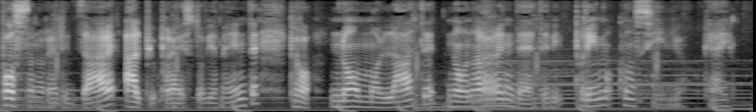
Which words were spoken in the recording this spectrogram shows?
possano realizzare al più presto ovviamente, però non mollate, non arrendetevi. Primo consiglio, ok?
